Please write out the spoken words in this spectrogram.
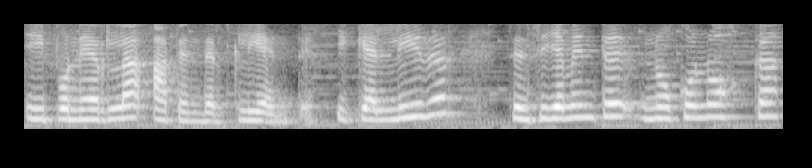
y ponerla a atender clientes y que el líder sencillamente no conozca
